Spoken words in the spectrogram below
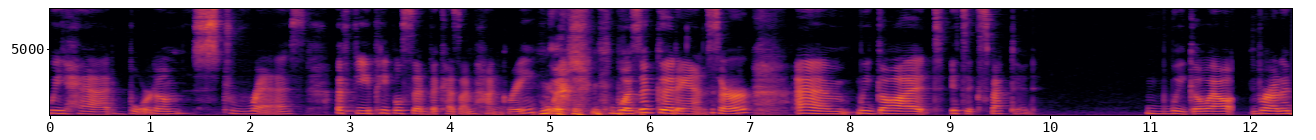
We had boredom, stress. A few people said because I'm hungry, which was a good answer. Um, we got it's expected. We go out, we're at a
